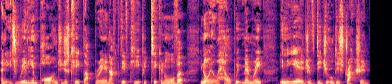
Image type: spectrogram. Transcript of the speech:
And it's really important to just keep that brain active, keep it ticking over. You know, it'll help with memory. In the age of digital distraction,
